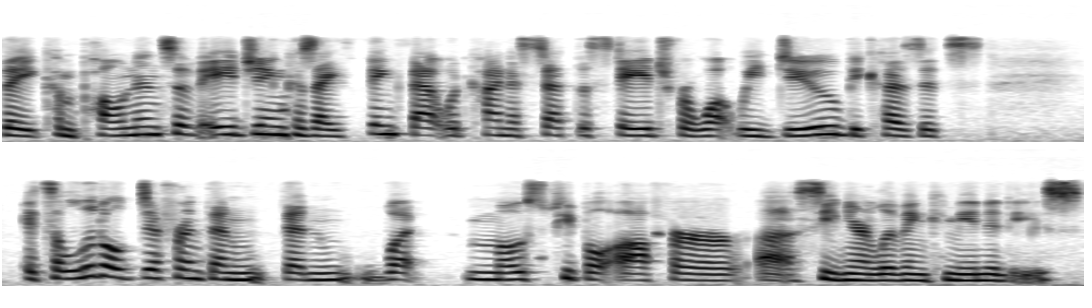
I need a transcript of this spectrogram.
the components of aging? Because I think that would kind of set the stage for what we do because it's it's a little different than than what most people offer uh, senior living communities.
